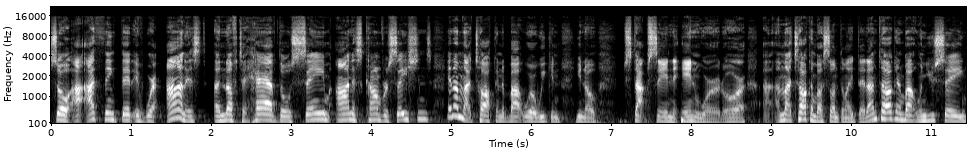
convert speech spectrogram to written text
So I, I think that if we're honest enough to have those same honest conversations, and I'm not talking about where we can, you know, stop saying the N word, or I'm not talking about something like that. I'm talking about when you say,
